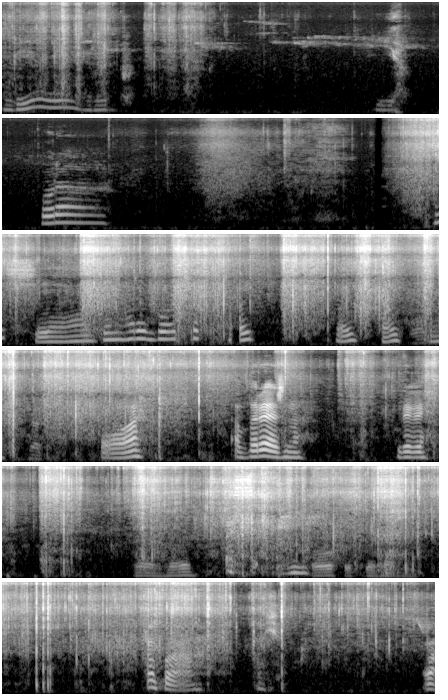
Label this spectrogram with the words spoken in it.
Білий гриб. Є. Ура! І ще один грибочок. Ой, ой, ой, ой. О, обережно. Диви. Ось. Опа. Ой. О.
